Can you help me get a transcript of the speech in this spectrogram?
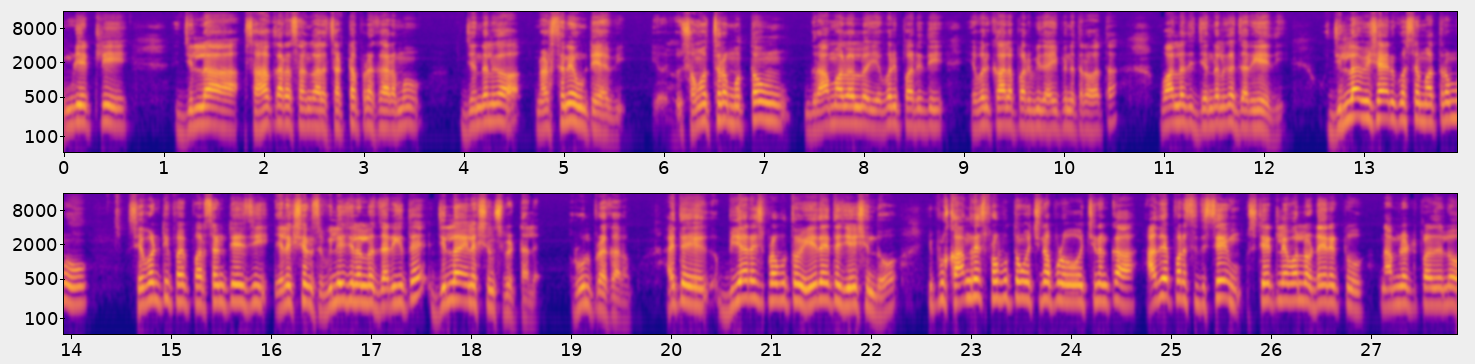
ఇమీడియట్లీ జిల్లా సహకార సంఘాల చట్ట ప్రకారము జనరల్గా నడుస్తూనే ఉంటాయి అవి. సంవత్సరం మొత్తం గ్రామాలలో ఎవరి పరిధి ఎవరి కాల పరిమితి అయిపోయిన తర్వాత వాళ్ళది జనరల్గా జరిగేది. జిల్లా విషయానికి వస్తే మాత్రము సెవెంటీ ఫైవ్ పర్సెంటేజ్ ఎలక్షన్స్ విలేజ్లలో జరిగితే జిల్లా ఎలక్షన్స్ పెట్టాలి రూల్ ప్రకారం. అయితే బీఆర్ఎస్ ప్రభుత్వం ఏదైతే చేసిందో ఇప్పుడు కాంగ్రెస్ ప్రభుత్వం వచ్చినప్పుడు వచ్చినాక అదే పరిస్థితి సేమ్ స్టేట్ లెవెల్లో డైరెక్ట్ నామినేట్ పదవిలో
